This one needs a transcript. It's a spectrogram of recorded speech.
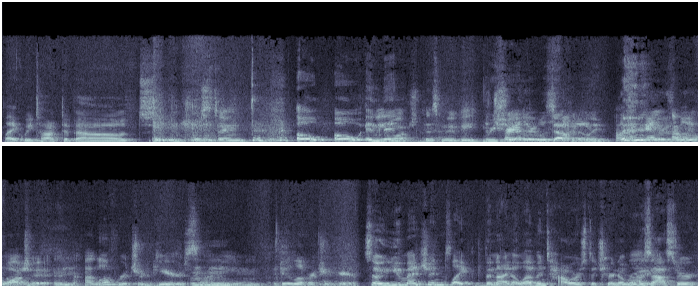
Like we talked about. Interesting. Oh, oh, and we then watched this movie. The We trailer should, was definitely. funny. The trailer I, was I really want to watch it, and I love Richard Gere. So I mean, I do love Richard Gere. So you mentioned like the 9/11 towers, the Chernobyl Right. disaster.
